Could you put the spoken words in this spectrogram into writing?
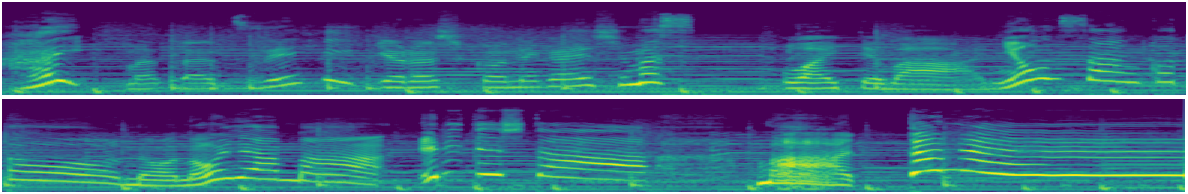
はいまたぜひよろしくお願いします。お相手はにょんさんこと野々山えりでした。またね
